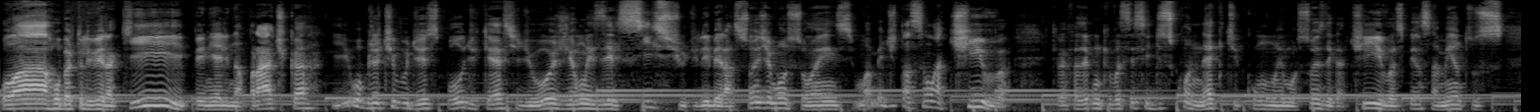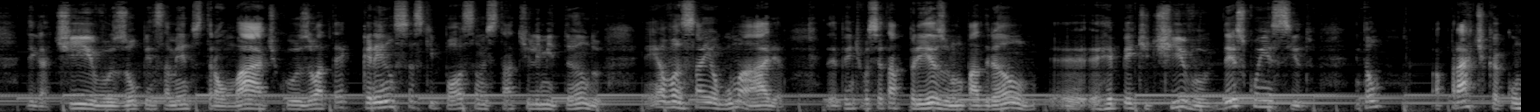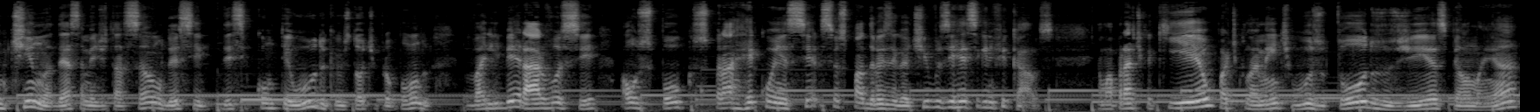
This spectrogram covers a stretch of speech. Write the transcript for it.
Olá, Roberto Oliveira aqui, PNL na prática, e o objetivo desse podcast de hoje é um exercício de liberações de emoções, uma meditação ativa que vai fazer com que você se desconecte com emoções negativas, pensamentos ou pensamentos traumáticos ou até crenças que possam estar te limitando em avançar em alguma área. De repente você está preso num padrão é, repetitivo, desconhecido. Então, a prática contínua dessa meditação, desse, desse conteúdo que eu estou te propondo, vai liberar você aos poucos para reconhecer seus padrões negativos e ressignificá-los. É uma prática que eu, particularmente, uso todos os dias pela manhã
